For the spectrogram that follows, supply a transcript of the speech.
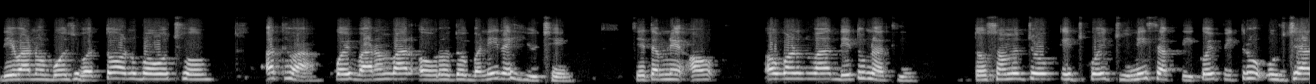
દેવાનો બોજ વધતો અનુભવો છો, અથવા કોઈ વારંવાર અવરોધો બની રહ્યું છે, જે તમને અવગણવા દેતું નથી. તો સમજો કે કોઈ જૂની શક્તિ, કોઈ પિતૃ ઊર્જા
